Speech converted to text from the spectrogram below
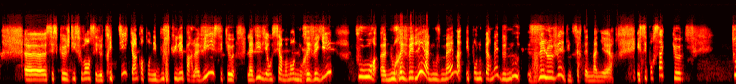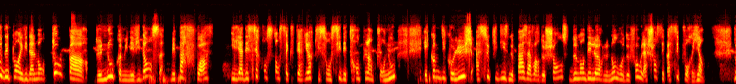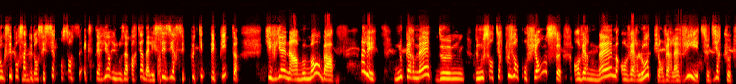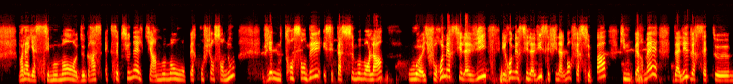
Euh, c'est ce que je dis souvent, c'est le triptyque. Hein, quand on est bousculé par la vie, c'est que la vie vient aussi à un moment de nous réveiller pour euh, nous révéler à nous-mêmes et pour nous permettre de nous élever d'une certaine manière. Et c'est pour ça que tout dépend évidemment, tout part de nous comme une évidence, mais parfois, il y a des circonstances extérieures qui sont aussi des tremplins pour nous. Et comme dit Coluche, à ceux qui disent ne pas avoir de chance, demandez-leur le nombre de fois où la chance est passée pour rien. Donc c'est pour ça mmh. que dans ces circonstances extérieures, il nous appartient d'aller saisir ces petites pépites qui viennent à un moment, bah, allez, nous permettent de, de nous sentir plus en confiance envers nous-mêmes, envers l'autre, puis envers la vie, et de se dire que voilà, il y a ces moments de grâce exceptionnels, qu'il y a un moment où on perd confiance en nous, viennent nous transcender, et c'est à ce moment-là où euh, il faut remercier la vie et remercier la vie, c'est finalement faire ce pas qui nous permet d'aller vers cette euh,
